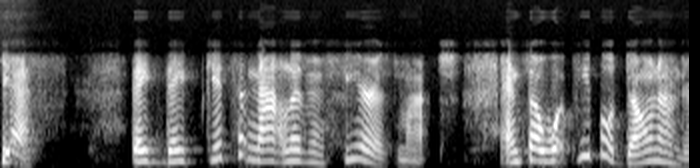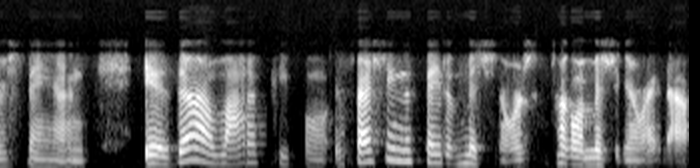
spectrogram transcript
Yes, they they get to not live in fear as much. And so what people don't understand is there are a lot of people, especially in the state of Michigan. We're just talking about Michigan right now.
